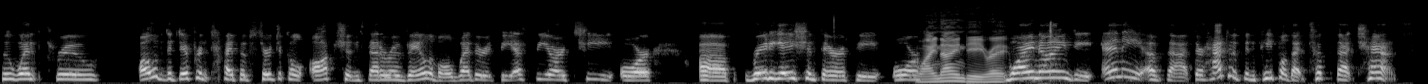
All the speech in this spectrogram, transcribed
who went through all of the different type of surgical options that are available, whether it be SBRT or uh, radiation therapy or Y90, right? Y90, any of that. There had to have been people that took that chance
